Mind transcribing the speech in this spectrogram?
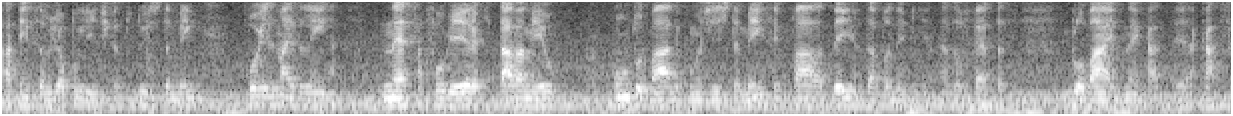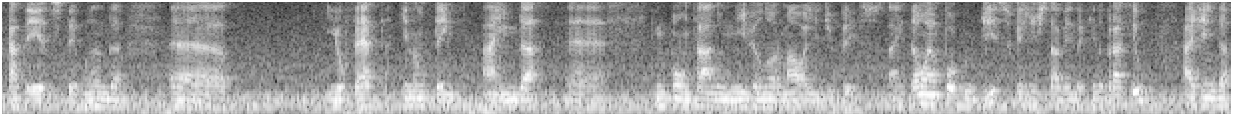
atenção geopolítica. Tudo isso também pôs mais lenha nessa fogueira que estava meio conturbada, como a gente também sempre fala desde a pandemia, né? as ofertas globais, né? as cadeias de demanda é, e oferta que não tem ainda é, encontrado um nível normal ali de preços. Tá? Então é um pouco disso que a gente está vendo aqui no Brasil. Agenda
